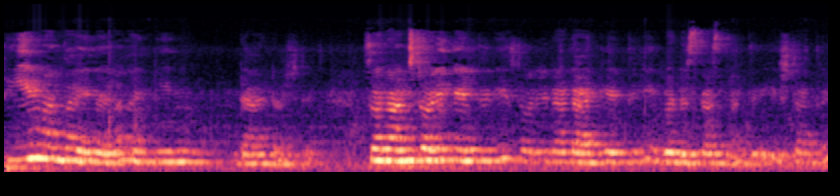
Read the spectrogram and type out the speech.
ಟೀಮ್ ಅಂತ ಏನಿಲ್ಲ ನನ್ನ ಟೀಮ್ ಸೊ ನಾನು ಸ್ಟೋರಿ ಕೇಳ್ತೀನಿ ಸ್ಟೋರಿನ ಡ್ಯಾಡ್ ಹೇಳ್ತೀನಿ ಇಬ್ಬರು ಡಿಸ್ಕಸ್ ಮಾಡ್ತೀವಿ. ಇಷ್ಟ ಅಂದರೆ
